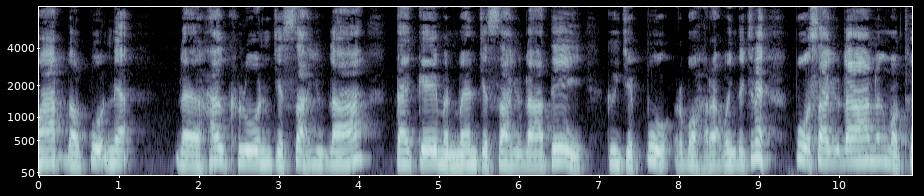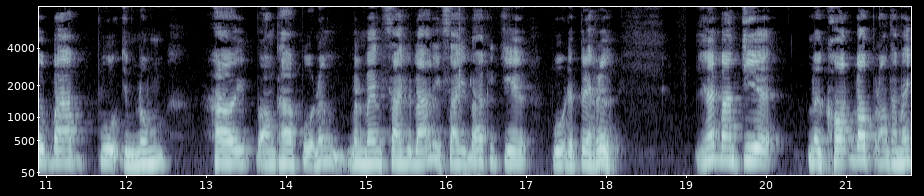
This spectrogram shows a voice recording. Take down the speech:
មាថដល់ពួកអ្នកដែលហៅខ្លួនជាសាសយូដាតែគេមិនមែនជាសាសយូដាទេ គឺជាពួករបស់រៈវិញដូច្នេះពួកសាសយូដានឹងមកធ្វើបាបពួកជំនុំហើយបងថាពួកនឹងមិនមែនសាសយូដាទេសាសយូដាគឺជាពួកដែលព្រះរើសហើយបានជានៅខ10ព្រះអង្គថាម៉េច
